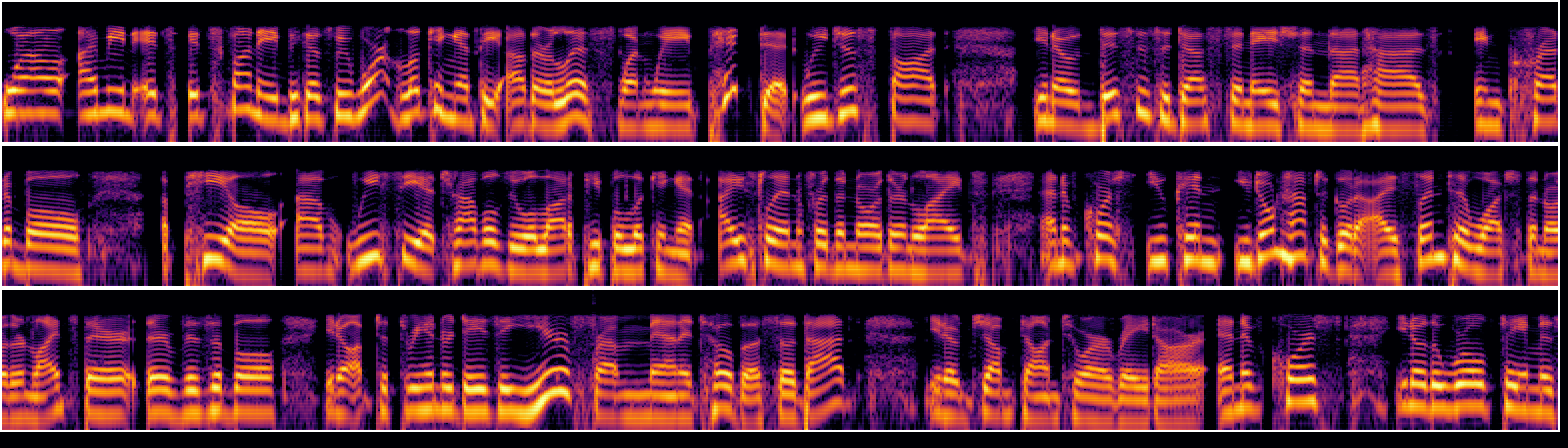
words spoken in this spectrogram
Well, I mean, it's it's funny because we weren't looking at the other lists when we picked it. We just thought, you know, this is a destination that has incredible appeal. Um, we see at Travelzoo a lot of people looking at Iceland for the Northern Lights, and of course, you can you don't have to go to Iceland to watch the Northern Lights. They're they're visible, you know, up to 300 days a year from Manitoba. So that you know jumped onto our radar, and of course, you know, the world famous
